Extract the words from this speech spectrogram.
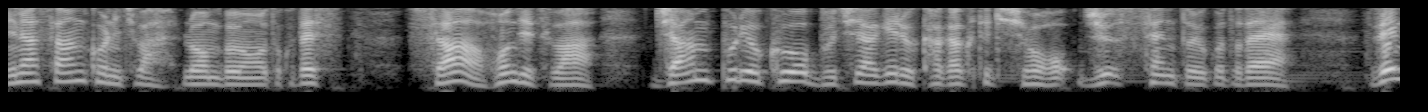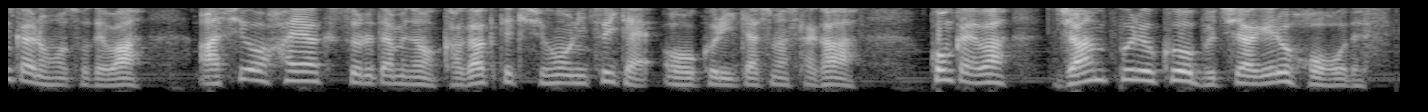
皆さん、こんにちは。論文男です。さあ、本日は、ジャンプ力をぶち上げる科学的手法10選ということで、前回の放送では、足を速くするための科学的手法についてお送りいたしましたが、今回は、ジャンプ力をぶち上げる方法です。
